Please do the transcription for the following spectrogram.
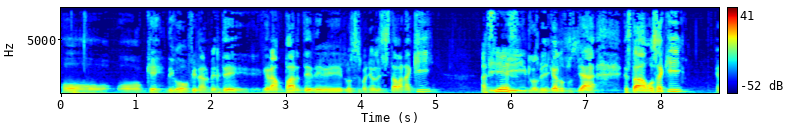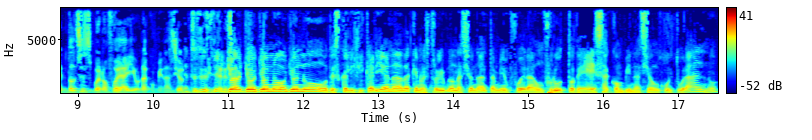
o, o qué. Digo, finalmente gran parte de los españoles estaban aquí Así y, es. y los mexicanos pues ya estábamos aquí. Entonces, bueno, fue ahí una combinación. Entonces yo, yo, yo, no, yo no descalificaría nada que nuestro himno nacional también fuera un fruto de esa combinación cultural, ¿no?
